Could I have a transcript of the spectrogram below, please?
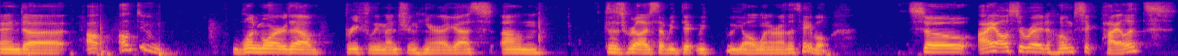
And uh, I'll I'll do one more that I'll briefly mention here, I guess, because I just realized that we did we we all went around the table. So I also read Homesick Pilots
